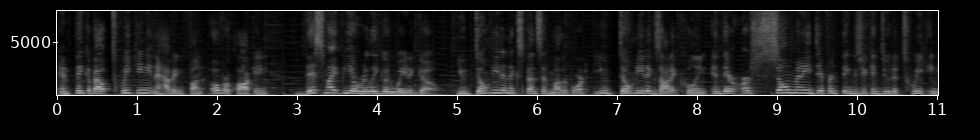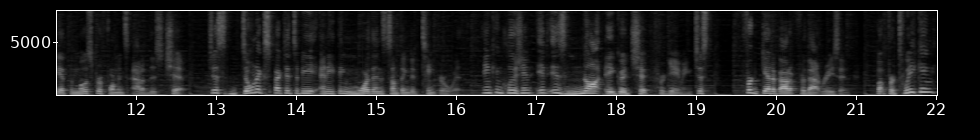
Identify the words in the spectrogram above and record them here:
and think about tweaking and having fun overclocking, this might be a really good way to go. You don't need an expensive motherboard, you don't need exotic cooling, and there are so many different things you can do to tweak and get the most performance out of this chip. Just don't expect it to be anything more than something to tinker with. In conclusion, it is not a good chip for gaming. Just forget about it for that reason. But for tweaking,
